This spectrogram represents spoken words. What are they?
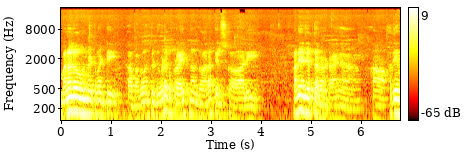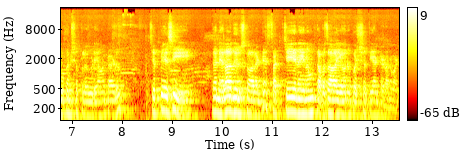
మనలో ఉన్నటువంటి ఆ భగవంతుడిని కూడా ఒక ప్రయత్నం ద్వారా తెలుసుకోవాలి. అదే చెప్తాడనమాట ఆయన. అదే ఉపనిషత్తులో కూడా ఏమంటాడు? చెప్పేసి దాన్ని ఎలా తెలుసుకోవాలంటే సత్యేనైనం తపసాయోను పశ్యతి అంటాడు అనమాట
